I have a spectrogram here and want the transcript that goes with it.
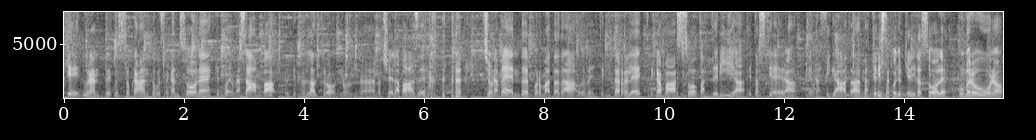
Che durante questo canto, questa canzone, che poi è una samba, perché tra l'altro non, non c'è la base, c'è una band formata da ovviamente chitarra elettrica, basso, batteria e tastiera, che è una figata, batterista con gli occhiali da sole, numero uno.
